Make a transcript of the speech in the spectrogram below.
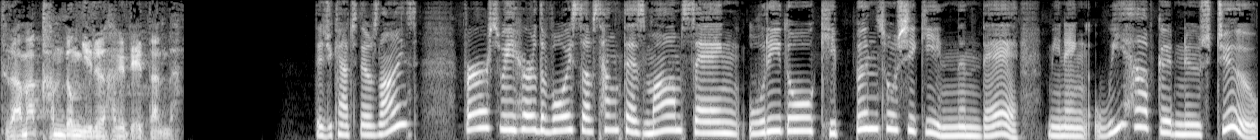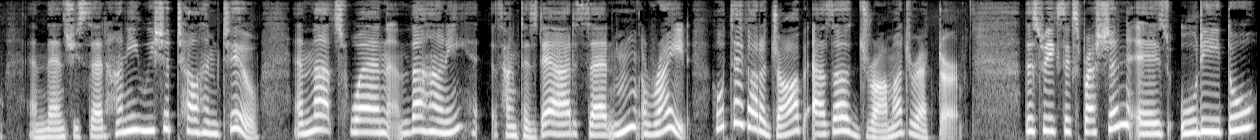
드라마 감독 일을 하게 됐단다. Did you catch those lines? First, we heard the voice of 상태's mom saying, 우리도 기쁜 소식이 있는데, meaning, we have good news too. And then she said, honey, we should tell him too. And that's when the honey, 상태's dad, said, mm, right, Hotae got a job as a drama director. This week's expression is 우리도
